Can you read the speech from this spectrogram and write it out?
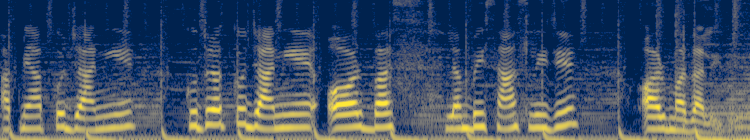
अपने आप को जानिए, कुदरत को जानिए और बस लंबी सांस लीजिए और मज़ा लीजिए।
